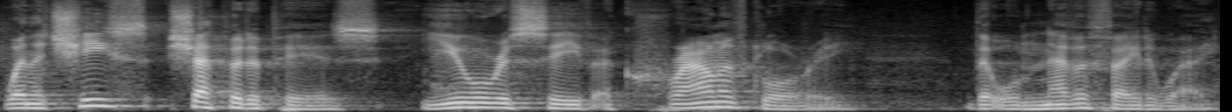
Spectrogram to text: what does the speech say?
When the chief shepherd appears, you will receive a crown of glory that will never fade away.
